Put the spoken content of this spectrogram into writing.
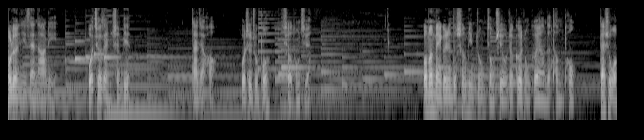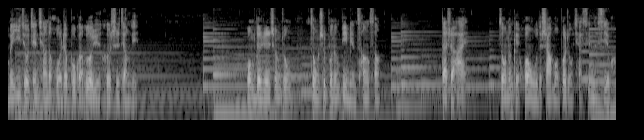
无论你在哪里，我就在你身边。大家好，我是主播小同学。我们每个人的生命中总是有着各种各样的疼痛，但是我们依旧坚强的活着，不管厄运何时降临。我们的人生中总是不能避免沧桑，但是爱总能给荒芜的沙漠播种下新的希望。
